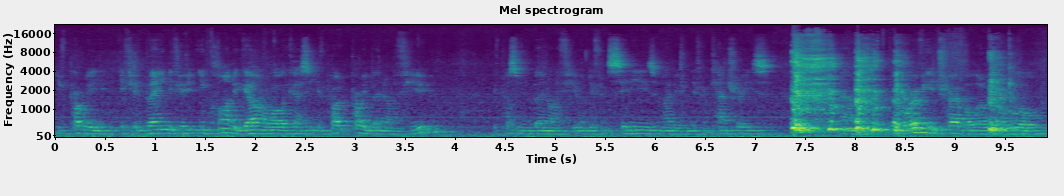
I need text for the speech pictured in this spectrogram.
you've probably, if you've been, if you're inclined to go on a roller coaster, you've pro- probably been on a few. You've possibly been on a few in different cities, or maybe in different countries. Um, but wherever you travel around the world,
